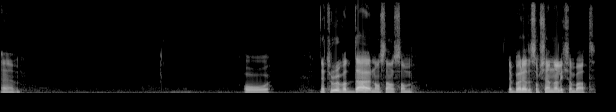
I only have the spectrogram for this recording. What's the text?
Ehm. och jag tror det var där någonstans som jag började som känna liksom bara att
